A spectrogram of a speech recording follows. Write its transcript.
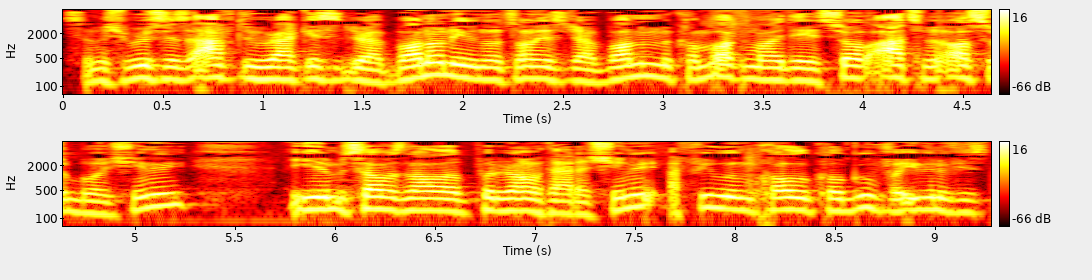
So Mishmur says after Hurak is Rabbanon, even though it's only is Rabbanon, Mekamok my day Yisrael Atzme Aser Bo Shini. He himself is not allowed to put it on without a Shini. Afilu Mchol Kol Gufa, even if he's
